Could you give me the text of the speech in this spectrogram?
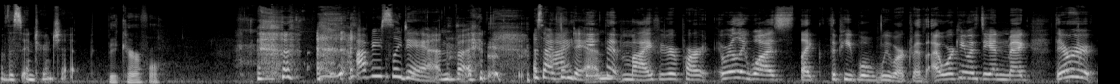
of this internship? Be careful. Obviously, Dan, but aside from I Dan, I think that my favorite part really was like the people we worked with. I working with Dan and Meg. There were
